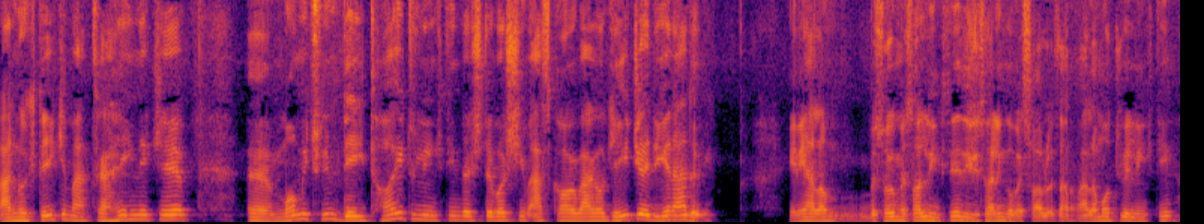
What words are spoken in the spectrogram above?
و نکته ای که مطرحه اینه که ما می‌تونیم data یی تو لینکدین داشته باشیم از کاربرا که هیچ جای دیگه نداریم. یعنی الان به صورت مثال لینکدین دیجیتالینگ رو مثال بزنم. الان ما توی لینکدین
